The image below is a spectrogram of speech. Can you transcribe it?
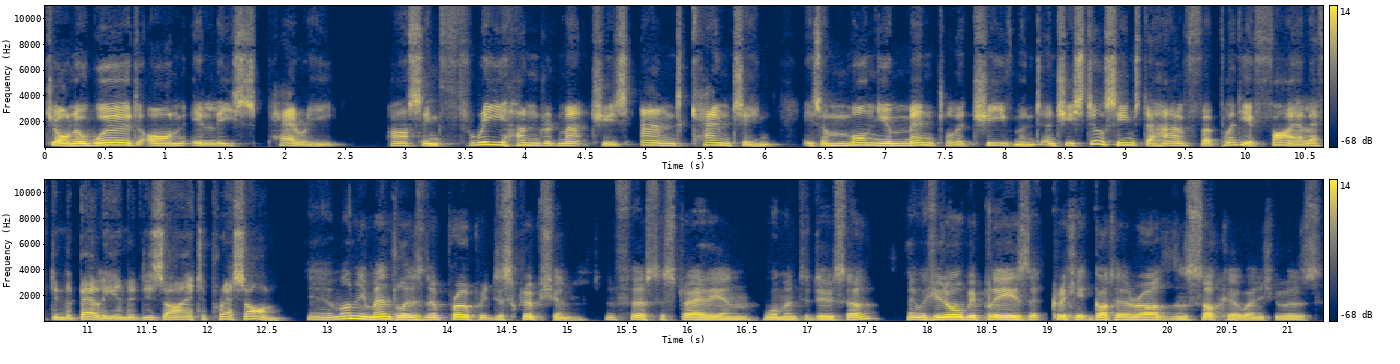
Jon, a word on Ellyse Perry passing 300 matches and counting is a monumental achievement, and she still seems to have uh, plenty of fire left in the belly and a desire to press on. Yeah, monumental is an appropriate description. The first Australian woman to do so. I think we should all be pleased that cricket got her rather than soccer when she was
